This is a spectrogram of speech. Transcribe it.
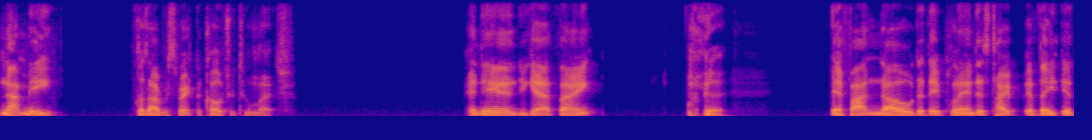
Not me, because I respect the culture too much. And then you gotta think if I know that they plan this type, if they if,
